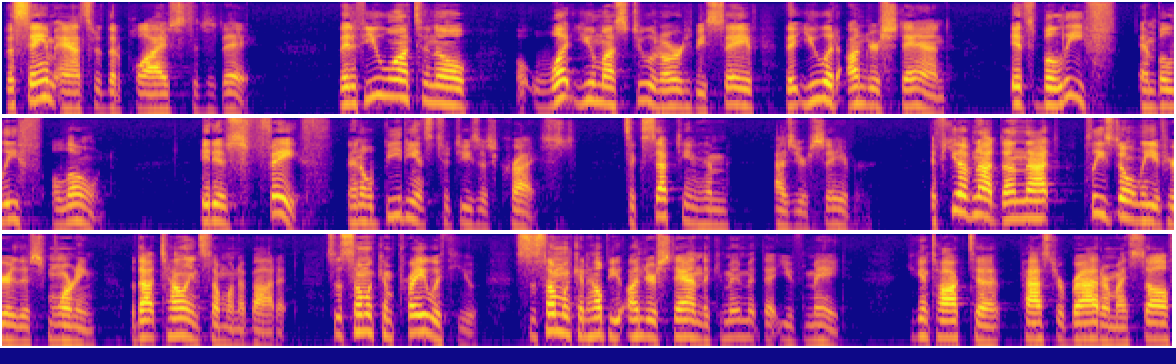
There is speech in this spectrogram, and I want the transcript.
The same answer that applies to today. That if you want to know what you must do in order to be saved, that you would understand it's belief and belief alone. It is faith and obedience to Jesus Christ. It's accepting Him as your Savior. If you have not done that, please don't leave here this morning without telling someone about it so someone can pray with you, so someone can help you understand the commitment that you've made. You can talk to Pastor Brad or myself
